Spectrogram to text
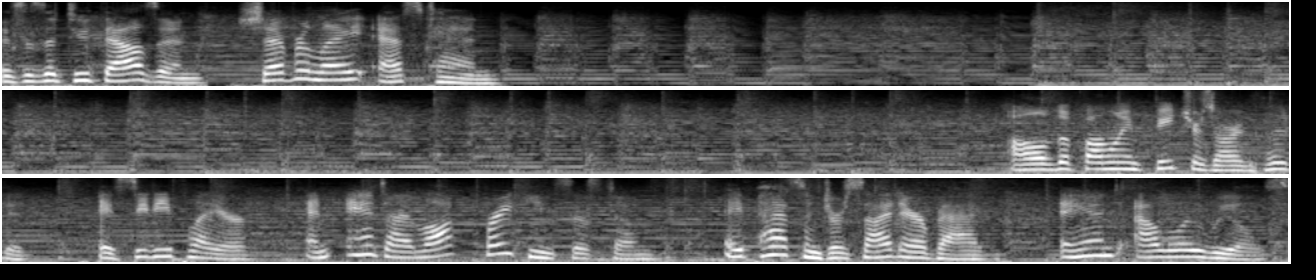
This is a 2000 Chevrolet S10. All of the following features are included. A CD player, an anti-lock braking system, a passenger side airbag, and alloy wheels.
